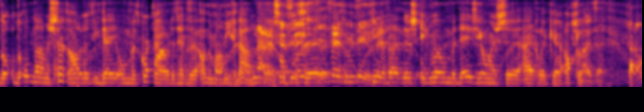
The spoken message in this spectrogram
de, de opname starten, hadden we het idee om het kort te houden. Dat hebben we andermaal niet gedaan. Nou, dat zijn Dus, eh, 54 minuten vijf, dus ik wil met deze jongens eh, eigenlijk eh, afsluiten. Nou,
